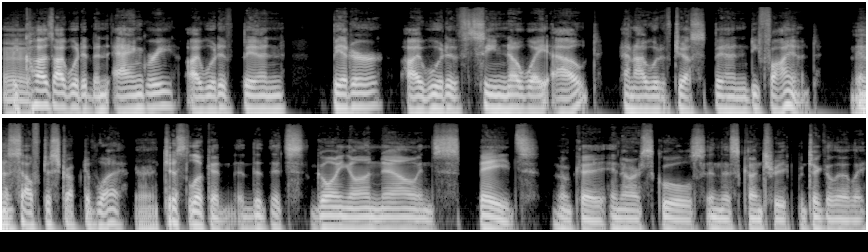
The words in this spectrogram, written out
uh, because I would have been angry. I would have been bitter. I would have seen no way out. And I would have just been defiant in a Mm. self destructive way. uh, just look at it's going on now in spades. Okay, in our schools in this country, particularly.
